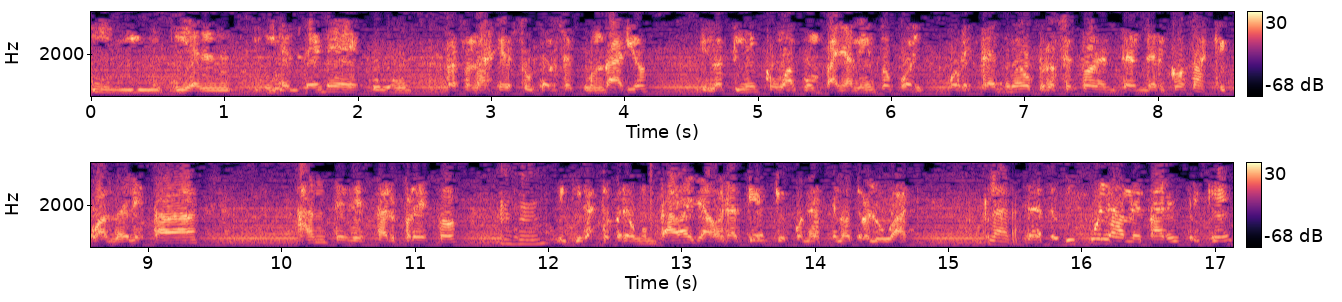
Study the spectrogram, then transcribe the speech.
y, y el y el nene es un personaje súper secundario y lo tiene como acompañamiento por, por este nuevo proceso de entender cosas que cuando él estaba antes de estar preso, si quieras te preguntaba y ahora tienes que ponerte en otro lugar. Claro. La película me parece que es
